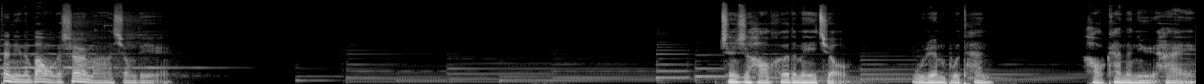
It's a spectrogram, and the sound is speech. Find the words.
但你能帮我个事儿吗，兄弟？真是好喝的美酒，无人不贪。好看的女孩，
